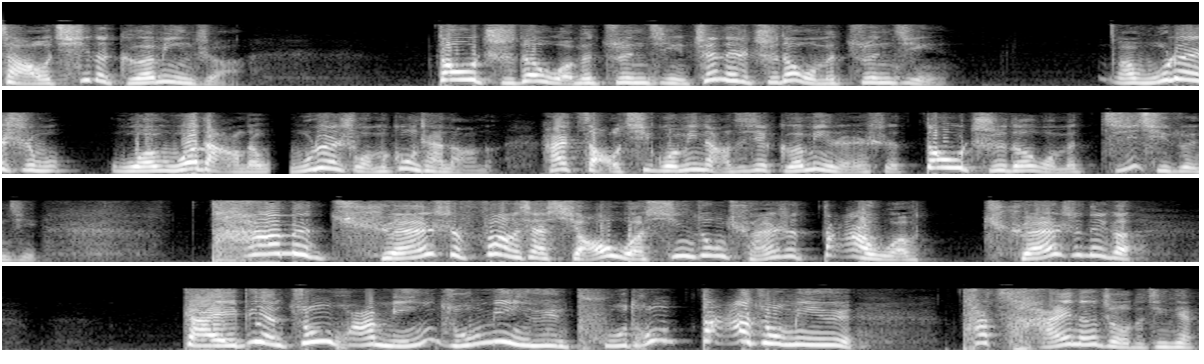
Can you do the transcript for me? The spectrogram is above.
早期的革命者。都值得我们尊敬，真的是值得我们尊敬啊！无论是我我党的，无论是我们共产党的，还是早期国民党这些革命人士，都值得我们极其尊敬。他们全是放下小我，心中全是大我，全是那个改变中华民族命运、普通大众命运，他才能走到今天。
